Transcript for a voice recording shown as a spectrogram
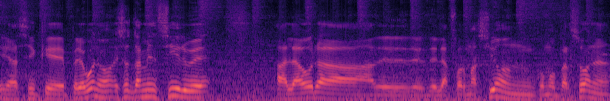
Eh, así que, pero bueno, eso también sirve a la hora de, la formación como persona,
